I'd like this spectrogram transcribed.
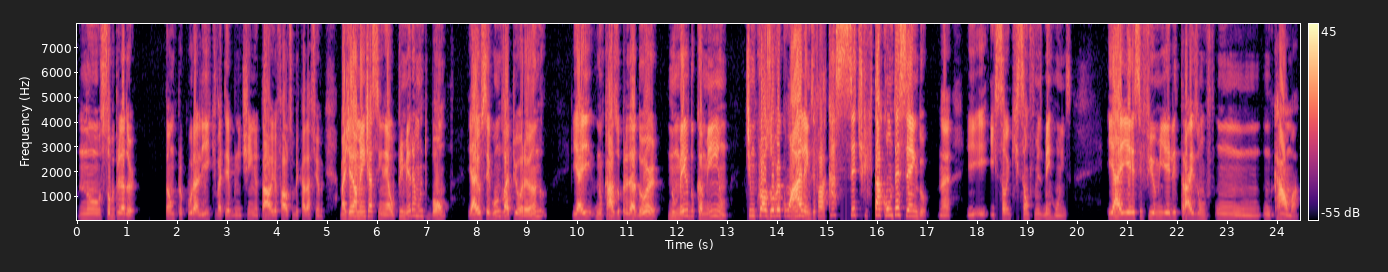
no, sobre Predador. Então procura ali que vai ter bonitinho e tal, e eu falo sobre cada filme. Mas geralmente é assim, né? O primeiro é muito bom, e aí o segundo vai piorando, e aí, no caso do Predador, no meio do caminho, tinha um crossover com Alien, você fala, cacete, o que, que tá acontecendo? Né? E, e, são, que são filmes bem ruins. E aí esse filme, ele traz um, um, um calma,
